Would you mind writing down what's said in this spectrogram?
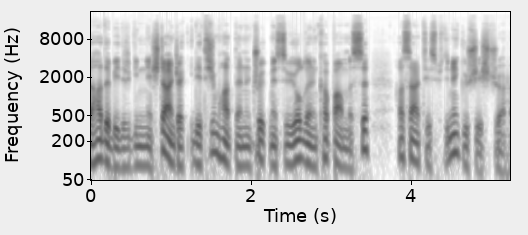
daha da belirginleşti ancak iletişim hatlarının çökmesi ve yolların kapanması hasar tespitini güçleştiriyor.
